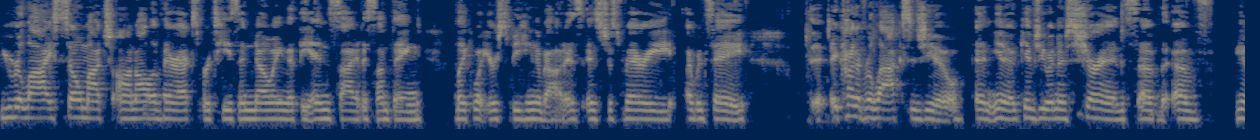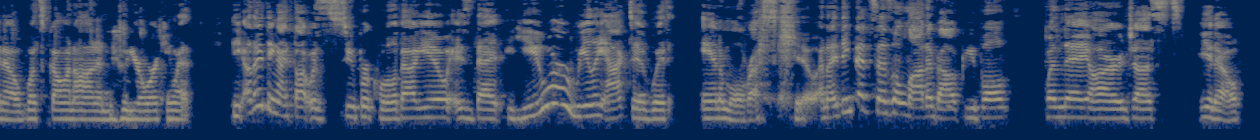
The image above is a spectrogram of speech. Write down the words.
you rely so much on all of their expertise and knowing that the inside is something like what you're speaking about is, is just very, I would say, it, kind of relaxes you and, you know, gives you an assurance of, of, you know, what's going on and who you're working with. The other thing I thought was super cool about you is that you are really active with animal rescue. And I think that says a lot about people when they are just, you know,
